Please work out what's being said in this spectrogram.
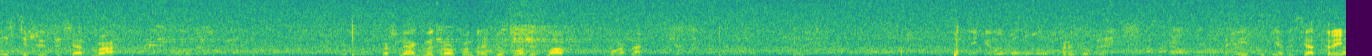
262. Кошляк Дмитро Кондратюк Владислав. Можна. Бризук. 253.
